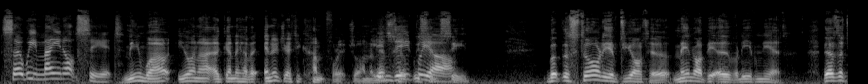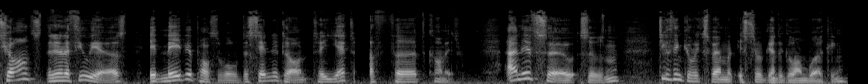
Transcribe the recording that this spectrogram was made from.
So we may not see it. Meanwhile, you and I are going to have an energetic hunt for it, John. Let's Indeed hope we, we are. But the story of Giotto may not be over even yet. There's a chance that in a few years it may be possible to send it on to yet a third comet. And if so, Susan, do you think your experiment is still going to go on working?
